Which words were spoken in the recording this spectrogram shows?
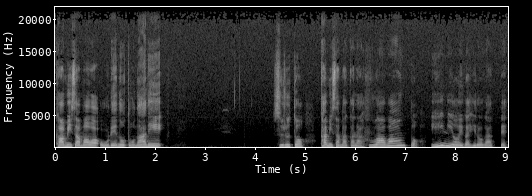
神様は俺の隣。すると神様からふわわんといい匂いが広がって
